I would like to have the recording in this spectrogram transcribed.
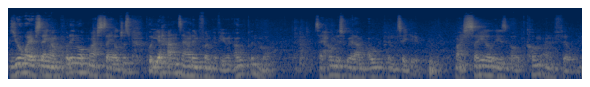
it's your way of saying, I'm putting up my sail. Just put your hands out in front of you and open them up. Say, Holy Spirit, I'm open to you. My sail is up. Come and fill me.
